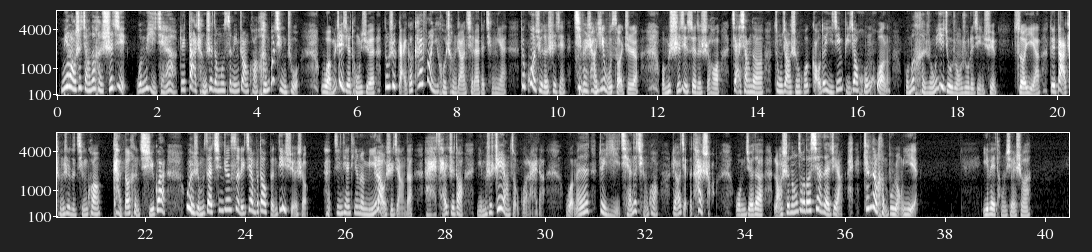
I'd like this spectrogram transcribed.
米老师讲的很实际。我们以前啊，对大城市的穆斯林状况很不清楚。我们这些同学都是改革开放以后成长起来的青年，对过去的事情基本上一无所知。我们十几岁的时候，家乡的宗教生活搞得已经比较红火了。我们很容易就融入了进去。所以啊，对大城市的情况感到很奇怪，为什么在清真寺里见不到本地学生？今天听了米老师讲的，哎，才知道你们是这样走过来的。我们对以前的情况了解的太少，我们觉得老师能做到现在这样，哎，真的很不容易。一位同学说：“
